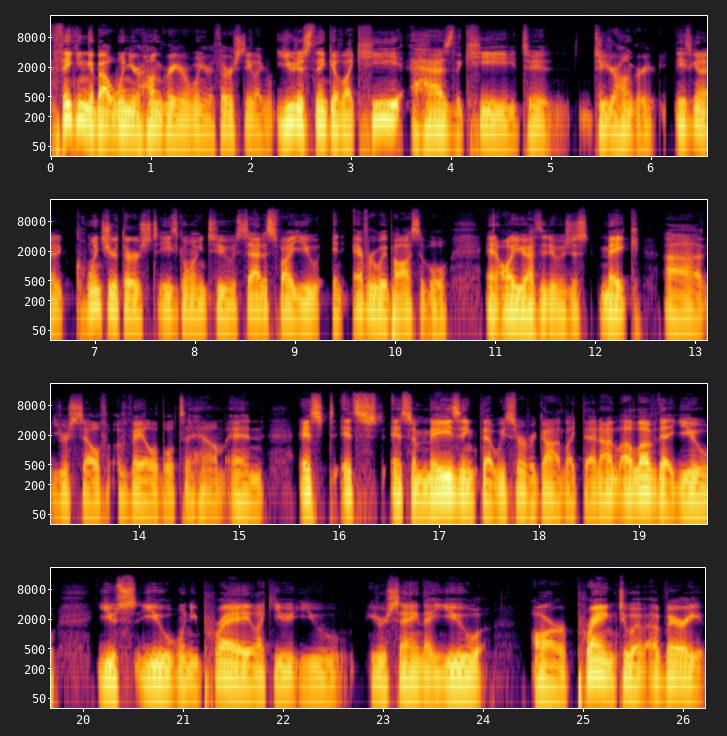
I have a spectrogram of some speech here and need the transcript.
thinking about when you're hungry or when you're thirsty like you just think of like he has the key to to your hunger he's going to quench your thirst he's going to satisfy you in every way possible and all you have to do is just make uh, yourself available to Him. And it's it's it's amazing that we serve a God like that. And I, I love that you you you when you pray, like you you you're saying that you are praying to a, a, very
